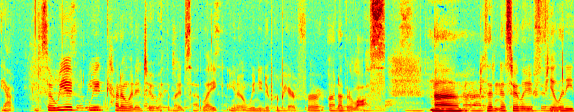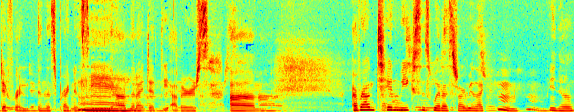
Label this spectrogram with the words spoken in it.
Yeah. So we had we kind of went into it with the mindset like you know we need to prepare for another loss because I didn't necessarily feel any different in this pregnancy um, than I did the others. Um, around 10 weeks is when I started to be like, hmm, you know,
